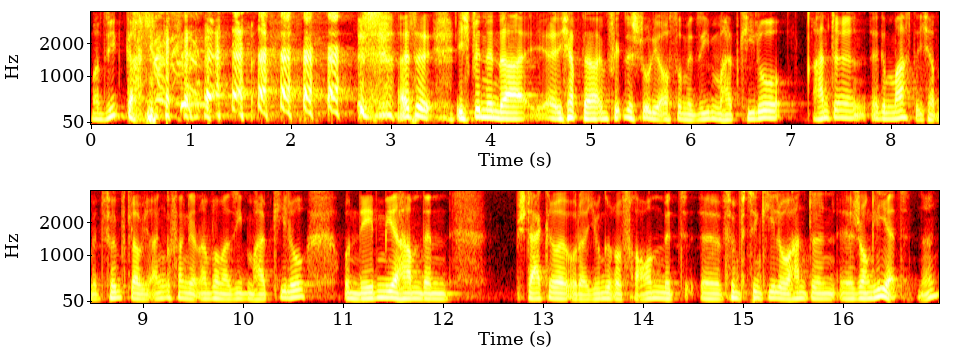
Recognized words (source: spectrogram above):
man sieht gar nichts. also ich bin dann da, ich habe da im Fitnessstudio auch so mit siebeneinhalb Kilo Hanteln äh, gemacht. Ich habe mit fünf, glaube ich, angefangen, dann einfach mal siebeneinhalb Kilo. Und neben mir haben dann stärkere oder jüngere Frauen mit äh, 15 Kilo Hanteln äh, jongliert. Ne?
